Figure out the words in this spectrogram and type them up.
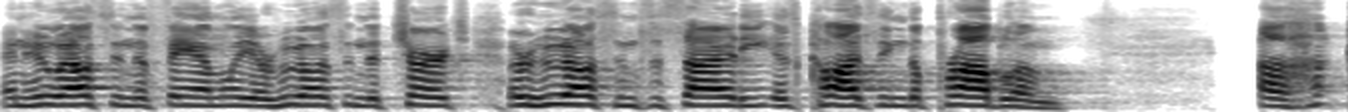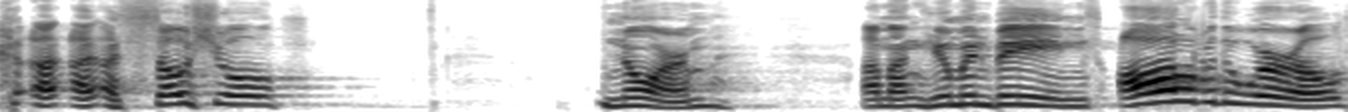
and who else in the family or who else in the church or who else in society is causing the problem. A, a, a, social norm among human beings all over the world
